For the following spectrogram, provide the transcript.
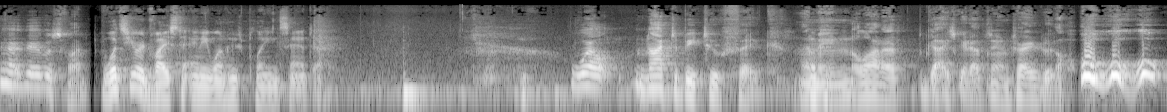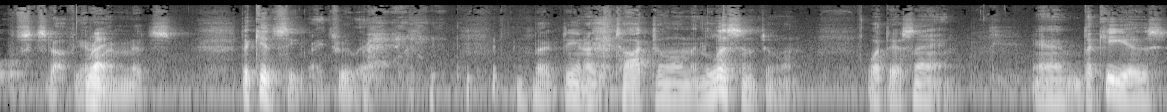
yeah, it was fun. What's your advice to anyone who's playing Santa? Well, not to be too fake. I mean, a lot of guys get up there and try to do the whoo, whoo, whoo stuff, you know, Right. and it's the kids see right through that. but you know, you talk to them and listen to them, what they're saying, and the key is.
